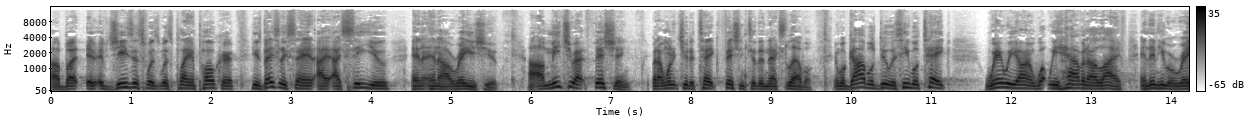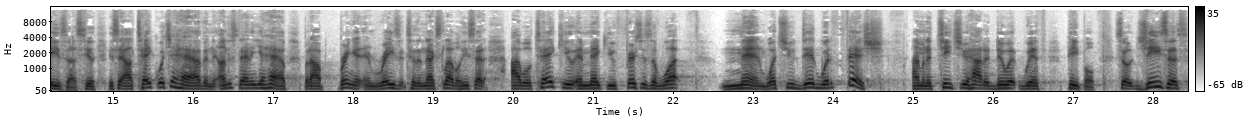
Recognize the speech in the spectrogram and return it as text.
Uh, but if, if, Jesus was, was playing poker, he's basically saying, I, I see you and, and I'll raise you. I'll meet you at fishing, but I want you to take fishing to the next level. And what God will do is he will take where we are and what we have in our life, and then he will raise us. He'll, he'll say, I'll take what you have and the understanding you have, but I'll bring it and raise it to the next level. He said, I will take you and make you fishers of what? Men. What you did with fish, I'm going to teach you how to do it with people. So Jesus,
